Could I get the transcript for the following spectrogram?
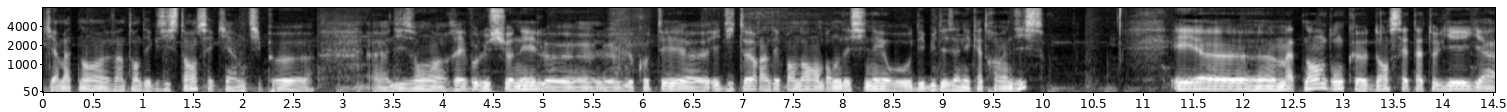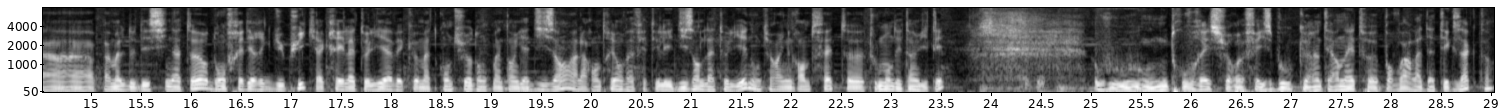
qui a maintenant euh, 20 ans d'existence et qui a un petit peu, disons, révolutionné le, le- le côté éditeur indépendant en bande dessinée au début des années 90. Et euh, maintenant, donc, euh, dans cet atelier, il y a pas mal de dessinateurs, dont Frédéric Dupuis, qui a créé l'atelier avec euh, Matt Conture, donc maintenant il y a 10 ans. À la rentrée, on va fêter les 10 ans de l'atelier, donc il y aura une grande fête, tout le monde est invité. Vous nous trouverez sur Facebook, Internet euh, pour voir la date exacte. hein.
